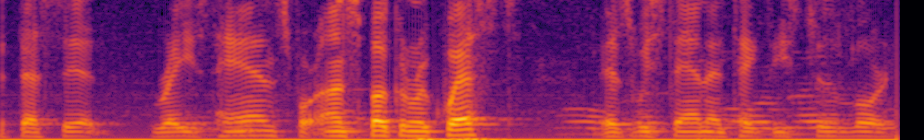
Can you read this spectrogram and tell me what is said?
If that's it, raised hands for unspoken requests as we stand and take these to the Lord.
